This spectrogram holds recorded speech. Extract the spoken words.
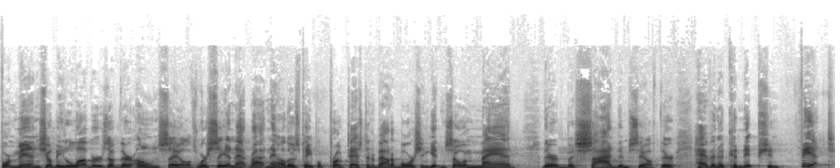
For men shall be lovers of their own selves. We're seeing that right now. Those people protesting about abortion, getting so mad, they're beside themselves. They're having a conniption fit.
